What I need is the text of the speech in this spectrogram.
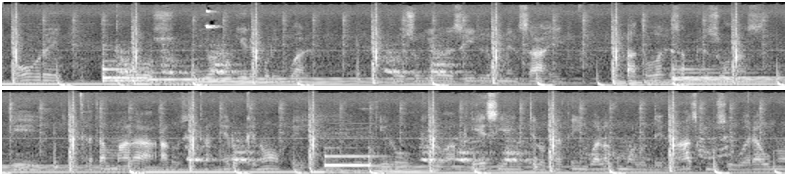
Pobre, todos, Dios no quiere por igual. Por eso quiero decirle un mensaje a todas esas personas que, tratan mal a, a, los extranjeros, que no, que, que, lo, que lo aprecien, que lo traten igual a como a los demás, como si fuera uno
